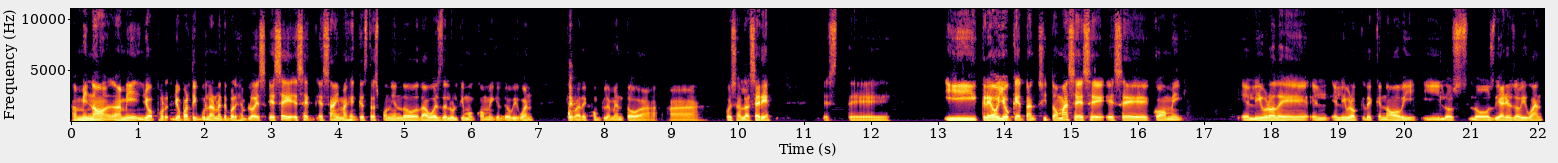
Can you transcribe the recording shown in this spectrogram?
A mí no, a mí, yo, yo particularmente, por ejemplo, es ese, esa imagen que estás poniendo, Davo, es del último cómic, el de Obi-Wan, que va de complemento a, a, pues a la serie. Este, y creo yo que tan, si tomas ese, ese cómic, el libro de, el, el, libro de Kenobi y los, los diarios de Obi-Wan,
